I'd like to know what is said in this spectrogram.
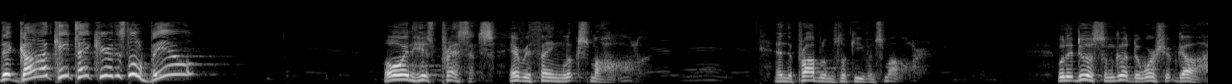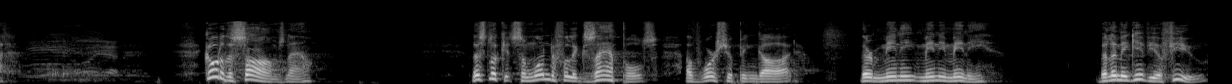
that God can't take care of this little bill? Oh, in His presence, everything looks small. And the problems look even smaller. Will it do us some good to worship God? Go to the Psalms now. Let's look at some wonderful examples of worshiping God. There are many, many, many. But let me give you a few.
